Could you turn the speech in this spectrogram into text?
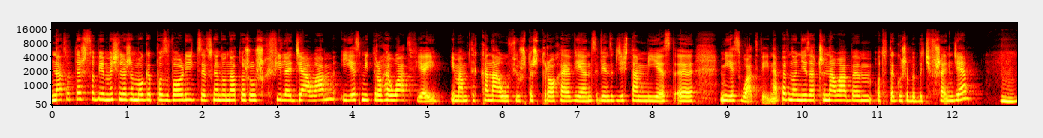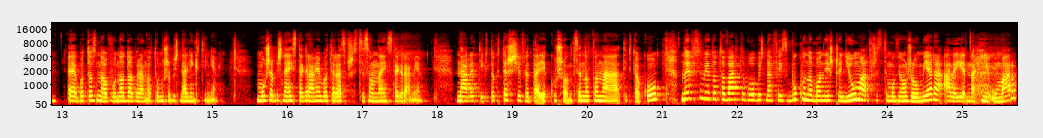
na co też sobie myślę, że mogę pozwolić ze względu na to, że już chwilę działam i jest mi trochę łatwiej i mam tych kanałów już też trochę, więc, więc gdzieś tam mi jest, y, mi jest łatwiej. Na pewno nie zaczynałabym od tego, żeby być wszędzie, Mhm. Bo to znowu, no dobra, no to muszę być na LinkedInie. Muszę być na Instagramie, bo teraz wszyscy są na Instagramie. No ale TikTok też się wydaje kuszący, no to na TikToku. No i w sumie to, to warto było być na Facebooku, no bo on jeszcze nie umarł. Wszyscy mówią, że umiera, ale jednak nie umarł.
